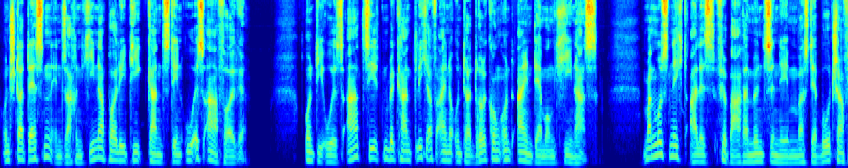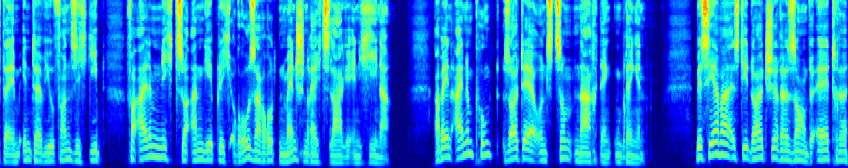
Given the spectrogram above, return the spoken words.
und stattdessen in Sachen China-Politik ganz den USA folge. Und die USA zielten bekanntlich auf eine Unterdrückung und Eindämmung Chinas. Man muss nicht alles für bare Münze nehmen, was der Botschafter im Interview von sich gibt, vor allem nicht zur angeblich rosaroten Menschenrechtslage in China. Aber in einem Punkt sollte er uns zum Nachdenken bringen. Bisher war es die deutsche Raison d'être,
